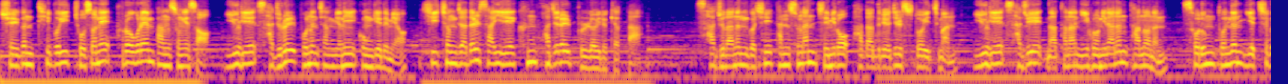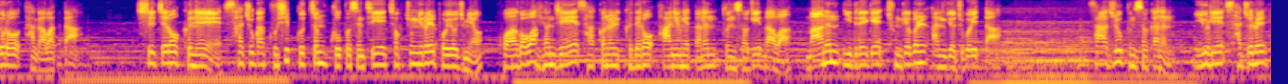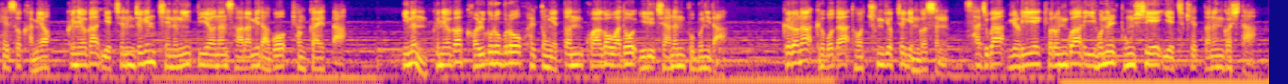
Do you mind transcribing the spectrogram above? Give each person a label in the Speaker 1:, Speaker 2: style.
Speaker 1: 최근 TV 조선의 프로그램 방송에서 유리의 사주를 보는 장면이 공개되며 시청자들 사이에 큰 화제를 불러일으켰다. 사주라는 것이 단순한 재미로 받아들여질 수도 있지만 유리의 사주에 나타난 이혼이라는 단어는 소름 돋는 예측으로 다가왔다. 실제로 그녀의 사주가 99.9%의 적중률을 보여주며 과거와 현재의 사건을 그대로 반영했다는 분석이 나와 많은 이들에게 충격을 안겨주고 있다. 사주 분석가는 유리의 사주를 해석하며 그녀가 예체능적인 재능이 뛰어난 사람이라고 평가했다. 이는 그녀가 걸그룹으로 활동했던 과거와도 일치하는 부분이다. 그러나 그보다 더 충격적인 것은 사주가 유리의 결혼과 이혼을 동시에 예측했다는 것이다.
